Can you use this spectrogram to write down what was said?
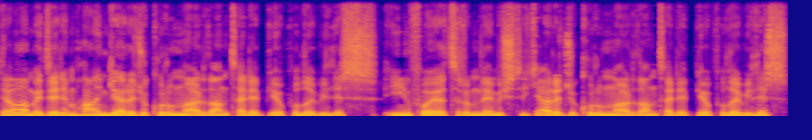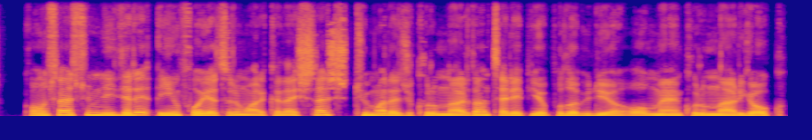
Devam edelim. Hangi aracı kurumlardan talep yapılabilir? Info yatırım demiştik. Aracı kurumlardan talep yapılabilir. Konsorsiyum lideri info yatırım arkadaşlar. Tüm aracı kurumlardan talep yapılabiliyor. Olmayan kurumlar yok.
